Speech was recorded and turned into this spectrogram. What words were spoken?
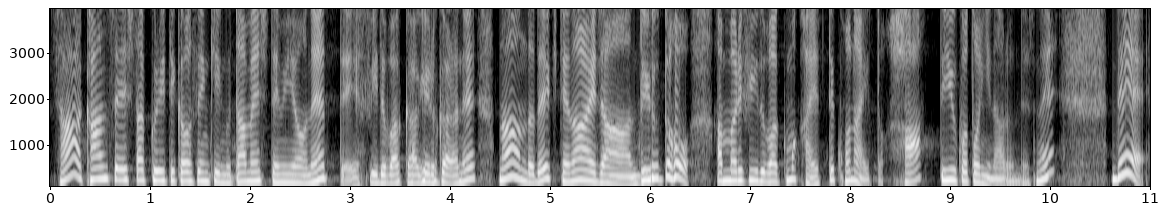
さあ、完成したクリティカル・センキング試してみようねってフィードバックあげるからね。なんだ、できてないじゃんって言うと、あんまりフィードバックも返ってこないと。は？っていうことになるんですね。で、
